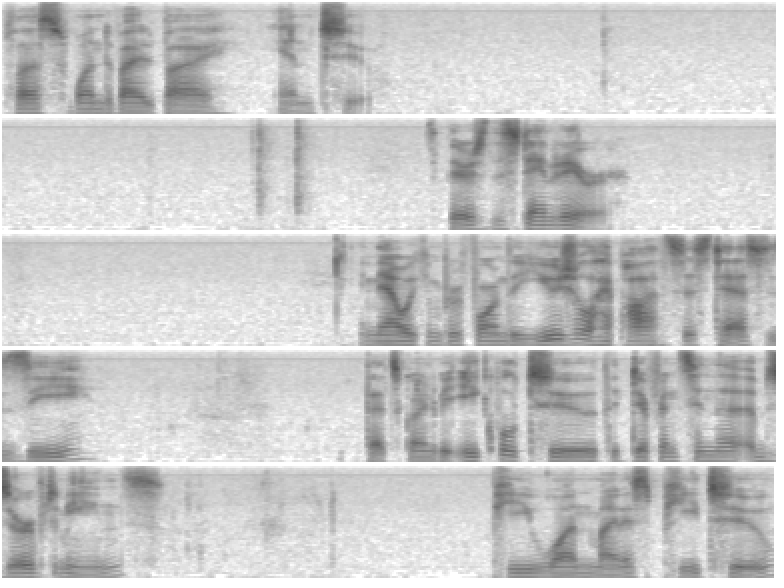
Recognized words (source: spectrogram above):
plus 1 divided by n2. So there's the standard error. And now we can perform the usual hypothesis test, z that's going to be equal to the difference in the observed means, P1 minus P2,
